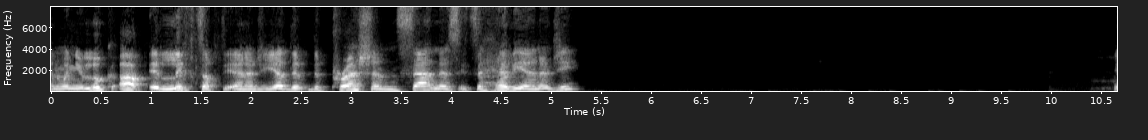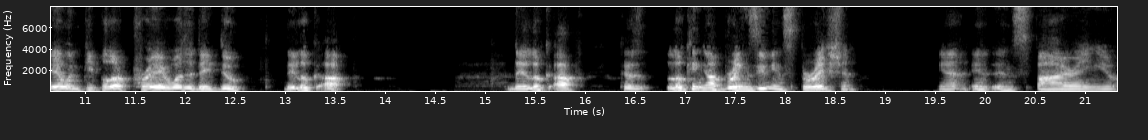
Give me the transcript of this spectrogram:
And when you look up, it lifts up the energy. Yeah, the depression, sadness, it's a heavy energy. Yeah, when people are praying, what do they do? They look up. They look up because looking up brings you inspiration. Yeah, in inspiring you.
